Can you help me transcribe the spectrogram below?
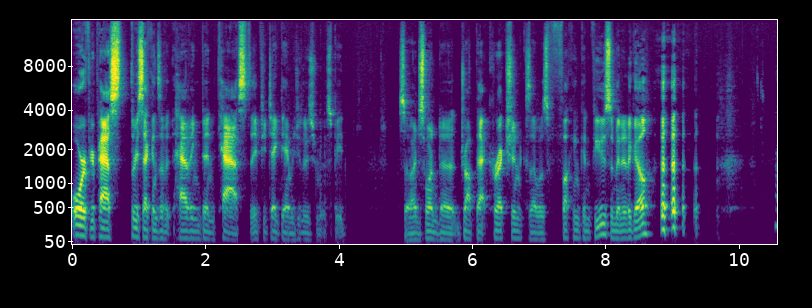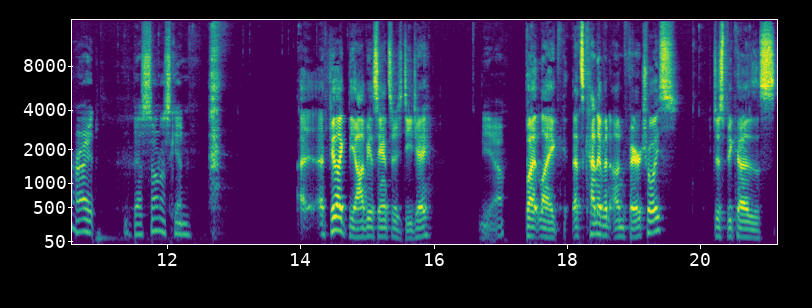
Or if you're past three seconds of it having been cast, if you take damage, you lose your move speed. So I just wanted to drop that correction because I was fucking confused a minute ago. All right, best Sona skin. I, I feel like the obvious answer is DJ. Yeah, but like that's kind of an unfair choice just because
